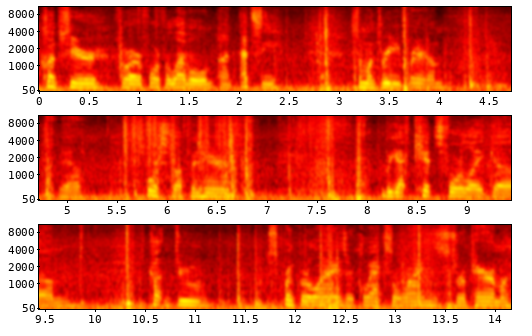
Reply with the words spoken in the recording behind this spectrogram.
clips here for our four foot level on etsy. Someone 3d printed them yeah more stuff in here. We got kits for like um, cutting through sprinkler lines or coaxial lines to repair them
